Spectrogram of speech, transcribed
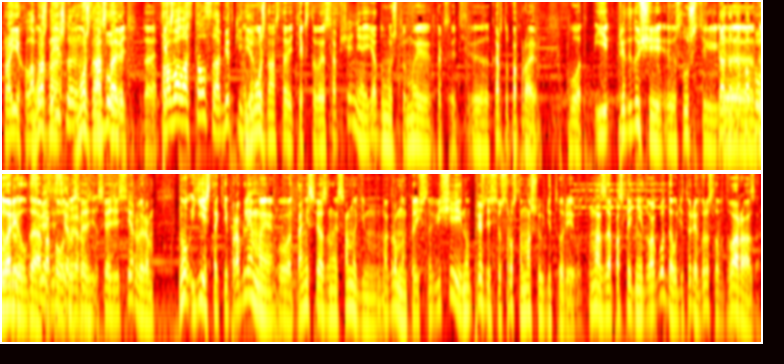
проехал, обратно можно, едешь, на- можно оставить, да, текст- провал остался, а метки нет. Можно оставить текстовое сообщение. Я думаю, что мы, так сказать, э, карту поправим. Вот. И предыдущий э, слушатель Да-да-да, э, по поводу говорил, да, по поводу связи, связи с сервером. Ну, есть такие проблемы, вот, они связаны со многим, огромным количеством вещей, но прежде всего с ростом нашей аудитории. Вот у нас за последние два года аудитория выросла в два раза.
